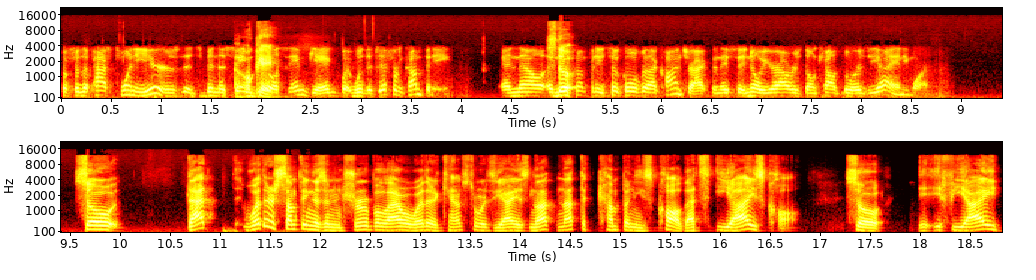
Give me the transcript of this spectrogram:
But for the past 20 years, it's been the same okay. deal, same gig, but with a different company. And now a so, new company took over that contract, and they say, no, your hours don't count towards EI anymore. So that whether something is an insurable hour, whether it counts towards EI, is not not the company's call. That's EI's call. So if EI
